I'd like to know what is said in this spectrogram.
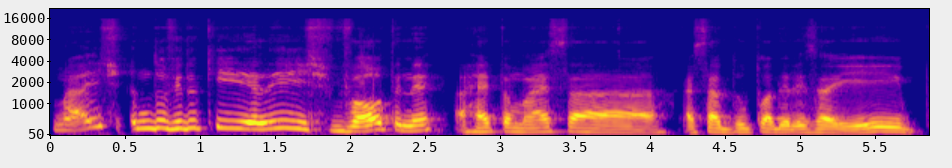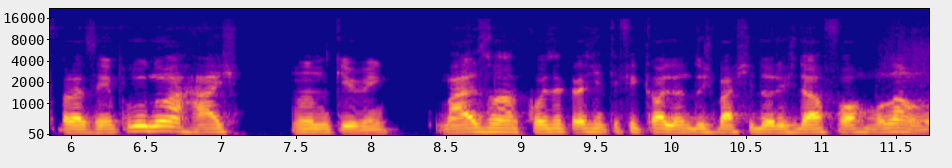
mas eu não duvido que eles voltem, né, a retomar essa, essa dupla deles aí, por exemplo, no Arras no ano que vem. Mais uma coisa para a gente ficar olhando dos bastidores da Fórmula 1.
